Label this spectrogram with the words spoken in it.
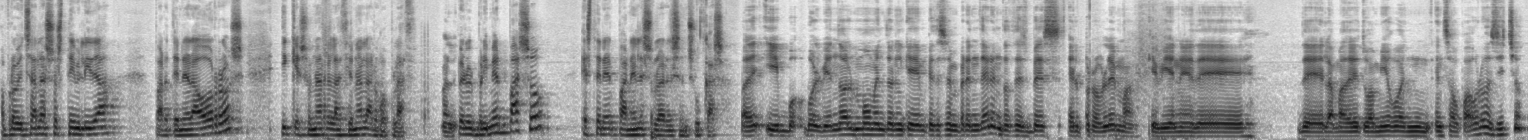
aprovechar la sostenibilidad para tener ahorros y que es una relación a largo plazo. Pero el primer paso es tener paneles solares en su casa. y volviendo al momento en el que empiezas a emprender, entonces ves el problema que viene de, la madre de tu amigo en, en Sao Paulo, ¿has dicho?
